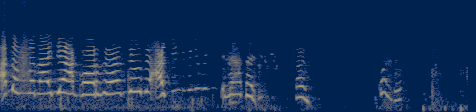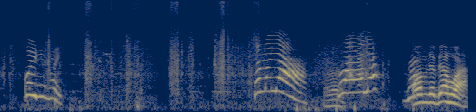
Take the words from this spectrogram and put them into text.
તો તો તો આ તો બીજી બીજી જાતા કઈ કોણ છે કોઈ નહીં તું આયા જે બેહવા.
